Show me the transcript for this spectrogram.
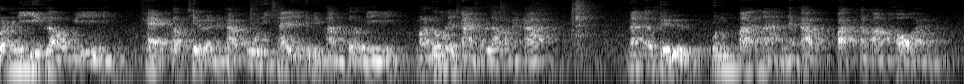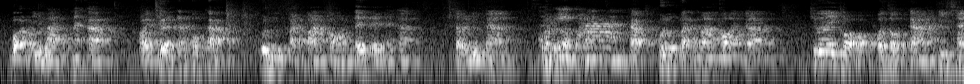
วันนี้เรามีแขกรับเชิญนะครับ ผู้ที่ใช้ผลิตภัณฑ์ตัวนี้มาร่วมรายการกับเรานะครับ นั่นก็คือคุณปางหนันนะครับปัทมาพรบอดีรัตน์นะครับ ขอเชิญท่านพบกับคุณปัทมาพรได้เลยนะครับ สวัสดีครับสวัสดีค่ะครับ คุณปัทมาพรครับ ช่วยบอกประสบการณ์ที่ใช้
